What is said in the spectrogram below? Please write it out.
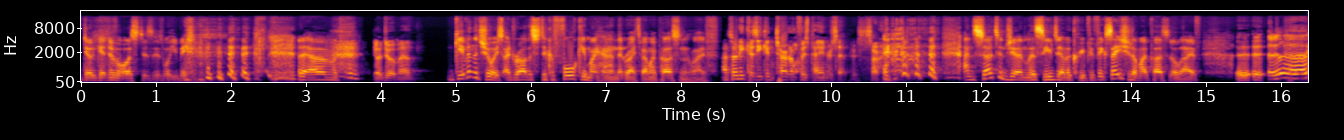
Don't get divorced is, is what you mean. um, don't do it, man. Given the choice, I'd rather stick a fork in my hand than write about my personal life. That's only because he can turn off his pain receptors. Sorry. and certain journalists seem to have a creepy fixation on my personal life. Uh, uh, uh.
